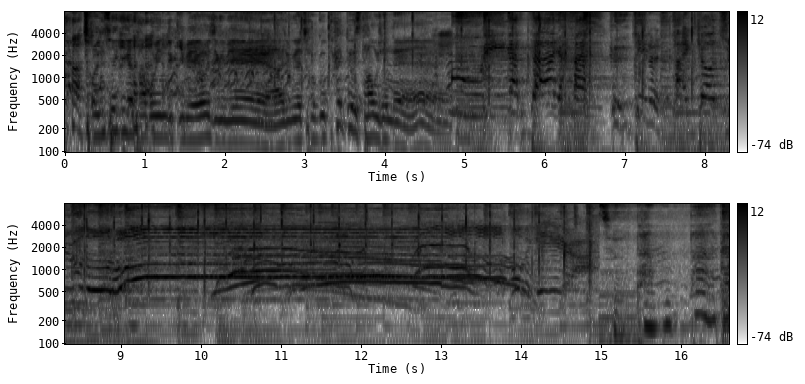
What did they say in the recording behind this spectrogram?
전 세계가 다 모인 느낌이에요 지금 예 아주 그냥 전국 팔도에서 다 오셨네 우리가 가야 할 그 길을 밝혀주도록. 저 밤바다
